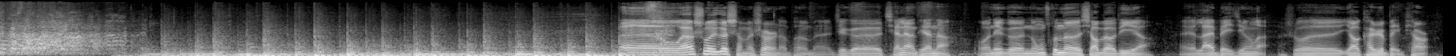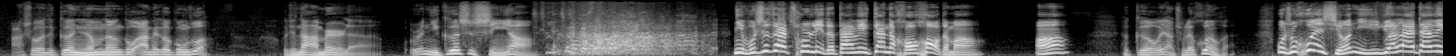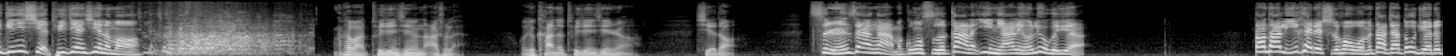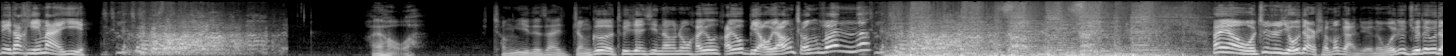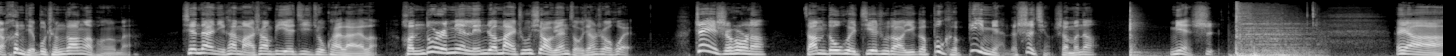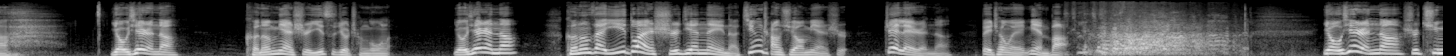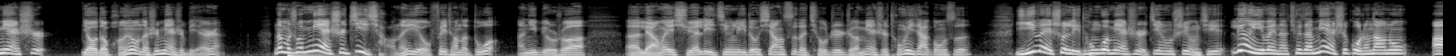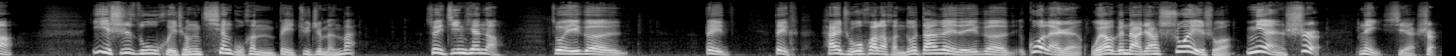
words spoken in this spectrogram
呃，我要说一个什么事儿呢，朋友们？这个前两天呢，我那个农村的小表弟啊，哎，来北京了，说要开始北漂啊，说哥，你能不能给我安排个工作？我就纳闷了，我说你哥是谁呀？你不是在村里的单位干的好好的吗？啊，哥，我想出来混混。我说混行，你原来单位给你写推荐信了吗？他把推荐信就拿出来，我就看那推荐信上写道：“此人在俺们公司干了一年零六个月。当他离开的时候，我们大家都觉得对他很满意。还好啊，诚意的在整个推荐信当中还有还有表扬成分呢。”哎呀，我这是有点什么感觉呢？我就觉得有点恨铁不成钢啊，朋友们。现在你看，马上毕业季就快来了，很多人面临着迈出校园走向社会。这时候呢，咱们都会接触到一个不可避免的事情，什么呢？面试。哎呀，有些人呢，可能面试一次就成功了；有些人呢，可能在一段时间内呢，经常需要面试。这类人呢，被称为面霸。有些人呢是去面试，有的朋友呢是面试别人。那么说面试技巧呢也有非常的多啊。你比如说，呃，两位学历经历都相似的求职者面试同一家公司，一位顺利通过面试进入试用期，另一位呢却在面试过程当中啊，一失足毁成千古恨，被拒之门外。所以今天呢，作为一个被被开除换了很多单位的一个过来人，我要跟大家说一说面试。那些事儿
